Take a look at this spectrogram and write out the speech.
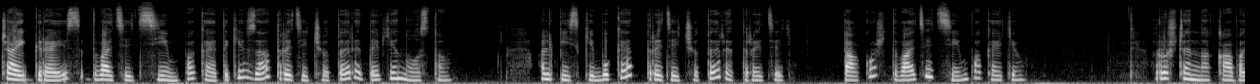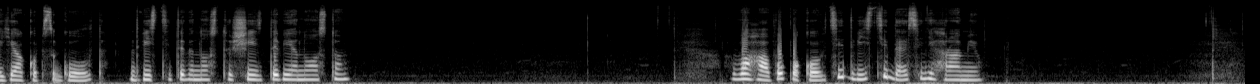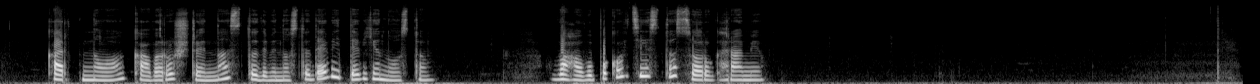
Чай Грейс 27 пакетиків за 34,90. Альпійський букет 34,30. Також 27 пакетів. Розчинна кава Якобс Голд 296,90. Вага в упаковці 210 грамів. Картно кава розчинна 199,90. Вага в упаковці 140 грамів.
